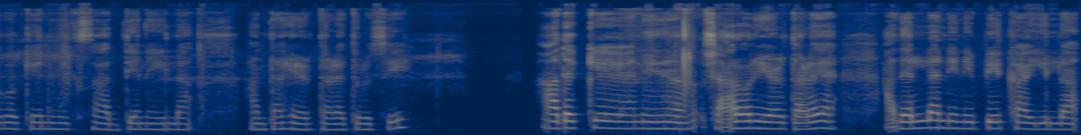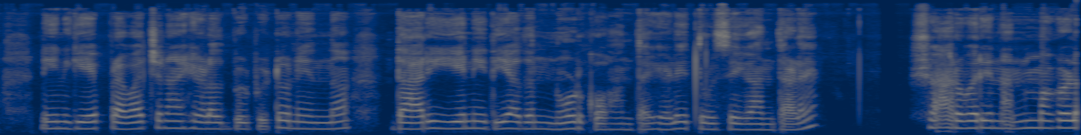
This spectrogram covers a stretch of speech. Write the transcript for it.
ಆಗೋಕ್ಕೆ ನಿನಗೆ ಸಾಧ್ಯನೇ ಇಲ್ಲ ಅಂತ ಹೇಳ್ತಾಳೆ ತುಳಸಿ. ಅದಕ್ಕೆ ನೀನು ಶಾರ್ವರಿ ಹೇಳ್ತಾಳೆ, ಅದೆಲ್ಲ ನಿನಗೆ ಬೇಕಾಗಿಲ್ಲ. ನಿನಗೆ ಪ್ರವಚನ ಹೇಳೋದು ಬಿಟ್ಬಿಟ್ಟು ನಿನ್ನ ದಾರಿ ಏನಿದೆಯೋ ಅದನ್ನು ನೋಡ್ಕೋ ಅಂತ ಹೇಳಿ ತುಳಸಿಗೆ ಅಂತಾಳೆ. ಶಾರ್ವರಿ ನನ್ನ ಮಗಳ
